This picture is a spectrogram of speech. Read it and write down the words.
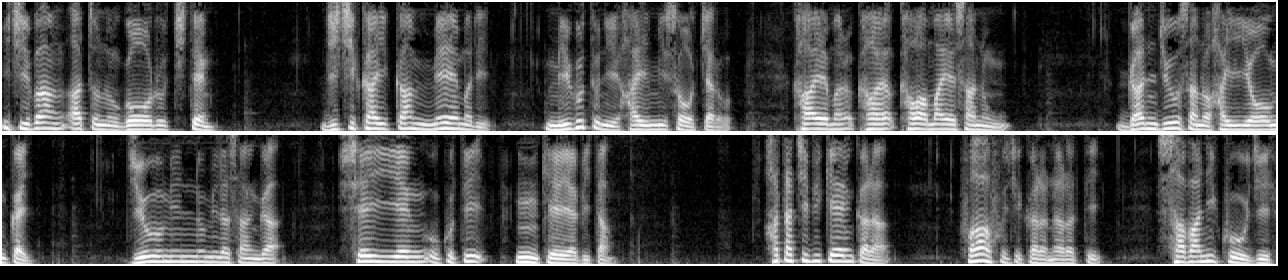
一番後のゴール地点。自治会館名まで見事にはいみそうちゃる川前さぬん。眼中さの廃用音会。住民の皆さんが声援うくてんけやびたん。二十歳美県からファーフジから習って、サバに空じ、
